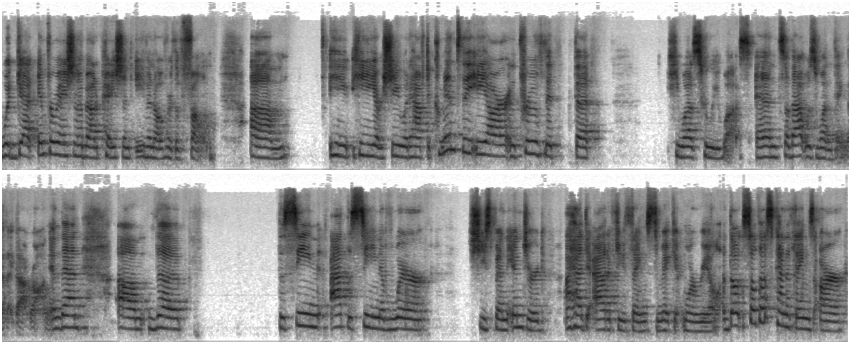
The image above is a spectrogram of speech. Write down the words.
would get information about a patient even over the phone. Um, he, he or she would have to come into the ER and prove that that he was who he was. And so that was one thing that I got wrong. And then um, the the scene at the scene of where she's been injured, I had to add a few things to make it more real. So those kind of things are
